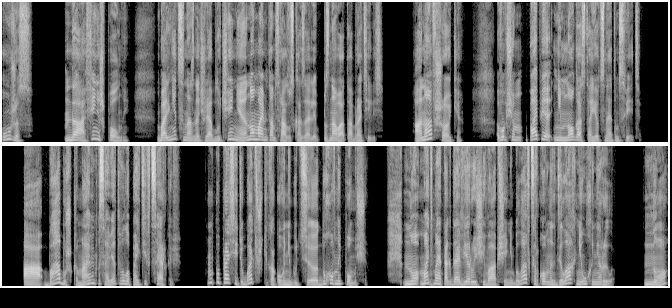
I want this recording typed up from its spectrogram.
Ужас. Да, финиш полный. Больницы назначили облучение, но маме там сразу сказали, поздновато обратились. Она в шоке. В общем, папе немного остается на этом свете. А бабушка маме посоветовала пойти в церковь, ну, попросить у батюшки какого-нибудь э, духовной помощи. Но мать моя тогда верующей вообще не была, в церковных делах ни уха не рыла. Но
